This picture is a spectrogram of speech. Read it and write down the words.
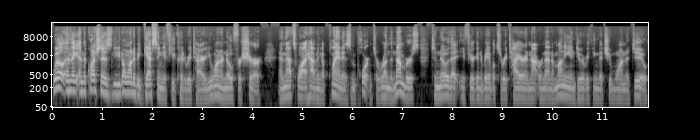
Well, and the and the question is, you don't want to be guessing if you could retire. You want to know for sure, and that's why having a plan is important to run the numbers to know that if you're going to be able to retire and not run out of money and do everything that you want to do,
